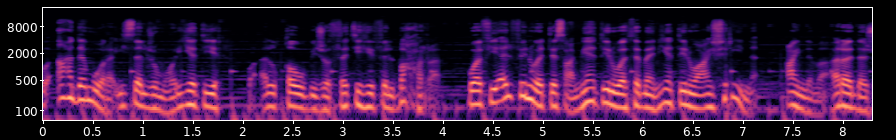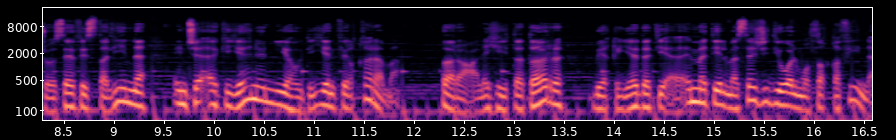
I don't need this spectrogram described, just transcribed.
وأعدموا رئيس الجمهورية وألقوا بجثته في البحر. وفي 1928 عندما أراد جوزيف ستالين إنشاء كيان يهودي في القرم ثار عليه تتار بقيادة أئمة المساجد والمثقفين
